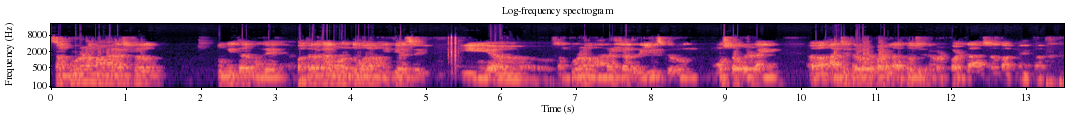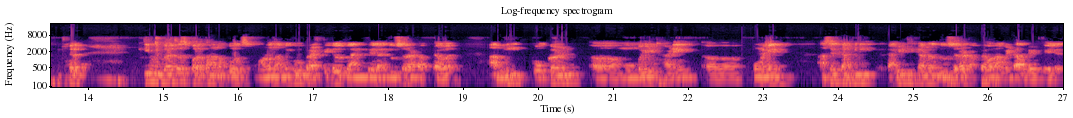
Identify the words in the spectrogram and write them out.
संपूर्ण महाराष्ट्र तुम्ही तर म्हणजे पत्रकार म्हणून तुम्हाला माहिती असेल की संपूर्ण महाराष्ट्रात रिलीज करून मोस्ट ऑफ द टाइम हा चित्रपट पडला तो चित्रपट पडला अशा बातम्या येतात. तर ती उगाच स्पर्धा नकोच म्हणून आम्ही खूप प्रॅक्टिकल प्लॅन केलाय दुसऱ्या टप्प्यावर. आम्ही कोकण मुंबई ठाणे पुणे असे काही काही ठिकाणं दुसऱ्या टप्प्यावर आम्ही टार्गेट केले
